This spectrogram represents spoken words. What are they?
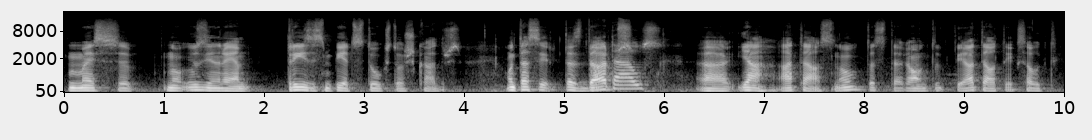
mēs nu, uzģenerējām 35,000 kadrus. Un tas ir tas darbs, attēlus. Uh, jā, attēls. Nu, tas tā kā tie attēli tiek salikti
